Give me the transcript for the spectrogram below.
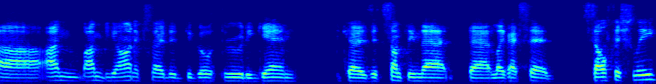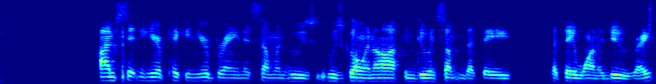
uh, I'm I'm beyond excited to go through it again because it's something that that, like I said, selfishly, I'm sitting here picking your brain as someone who's who's going off and doing something that they that they want to do, right?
